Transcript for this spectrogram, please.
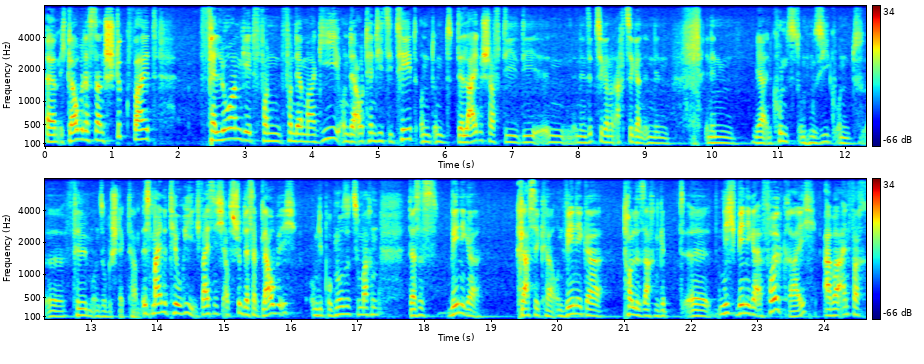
ähm, ich glaube, dass da ein Stück weit verloren geht von, von der Magie und der Authentizität und, und der Leidenschaft, die, die in, in den 70ern und 80ern in den, in den ja, in Kunst und Musik und äh, Film und so gesteckt haben. Ist meine Theorie. Ich weiß nicht, ob es stimmt. Deshalb glaube ich, um die Prognose zu machen, dass es weniger Klassiker und weniger tolle Sachen gibt. Äh, nicht weniger erfolgreich, aber einfach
